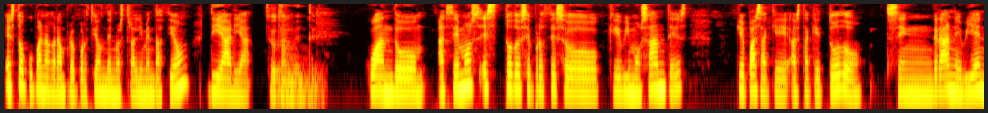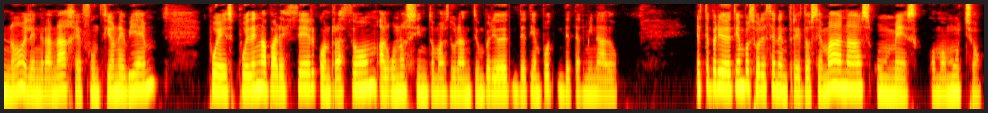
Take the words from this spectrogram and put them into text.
Esto ocupa una gran proporción de nuestra alimentación diaria. Totalmente. Cuando hacemos es todo ese proceso que vimos antes, ¿Qué pasa? Que hasta que todo se engrane bien, ¿no? El engranaje funcione bien, pues pueden aparecer con razón algunos síntomas durante un periodo de tiempo determinado. Este periodo de tiempo suele ser entre dos semanas, un mes, como mucho.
